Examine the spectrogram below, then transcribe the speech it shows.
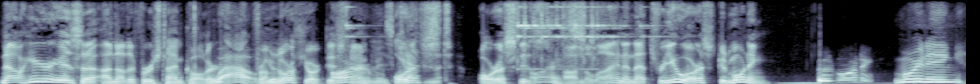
Now, here is uh, another first time caller. Wow, From North York this arm time. is getting Orest. Orest is Orest. on the line, and that's for you, Orest. Good morning. Good morning. Morning.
